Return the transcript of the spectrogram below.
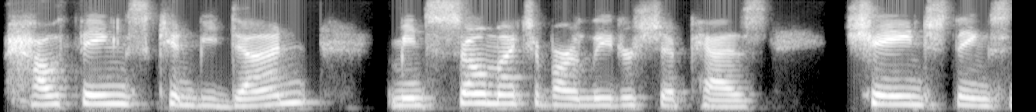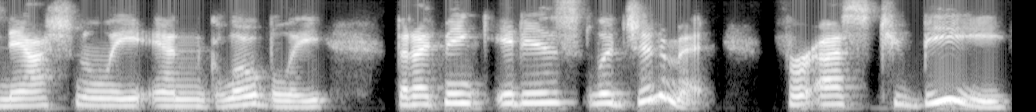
how things can be done. I mean, so much of our leadership has changed things nationally and globally that I think it is legitimate for us to be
